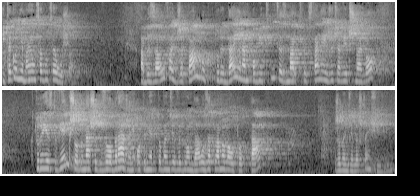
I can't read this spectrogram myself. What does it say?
i tego nie mają saduceusze, aby zaufać, że Pan Bóg, który daje nam obietnicę zmartwychwstania i życia wiecznego, który jest większy od naszych wyobrażeń o tym, jak to będzie wyglądało, zaplanował to tak, że będziemy szczęśliwi.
